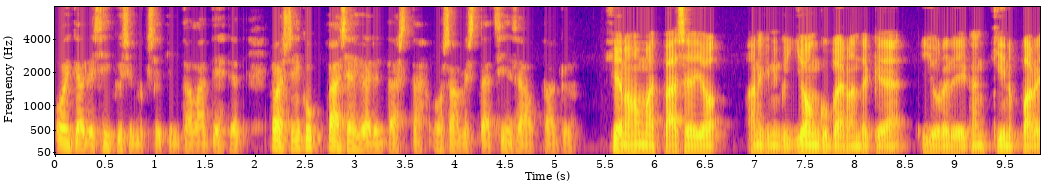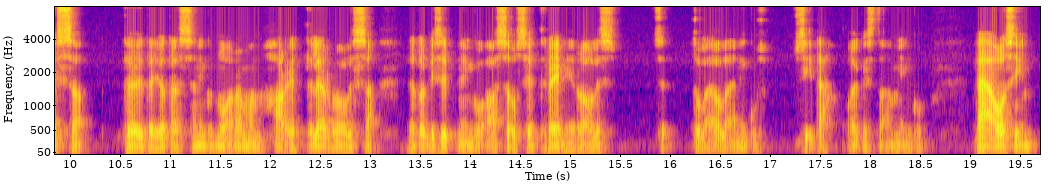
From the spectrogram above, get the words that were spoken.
oikeudellisia kysymyksiä, mitä ollaan tehty. Että noissa niin kuin pääsee hyödyntämään sitä osaamista, että siinä se auttaa kyllä. Hieno homma, että pääsee jo ainakin niin kuin jonkun verran tekee juridiikankin parissa töitä jo tässä niin kuin nuoremman harjoittelijan roolissa. Ja toki sitten niin associate trainee roolissa se tulee olemaan niin kuin sitä oikeastaan niin kuin pääosin,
